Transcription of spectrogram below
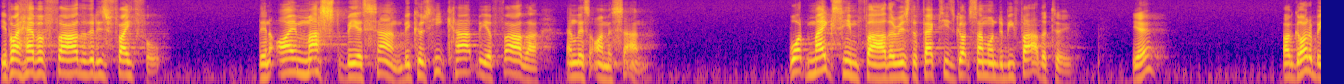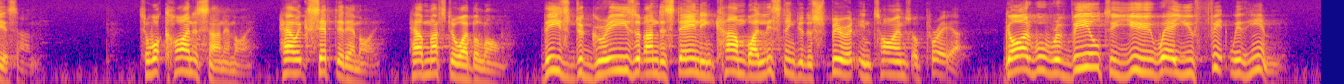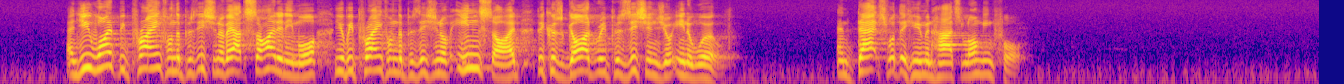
If I have a father that is faithful, then I must be a son because he can't be a father unless I'm a son. What makes him father is the fact he's got someone to be father to. Yeah? I've got to be a son. So, what kind of son am I? How accepted am I? How much do I belong? These degrees of understanding come by listening to the Spirit in times of prayer. God will reveal to you where you fit with Him. And you won't be praying from the position of outside anymore. You'll be praying from the position of inside because God repositions your inner world. And that's what the human heart's longing for.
